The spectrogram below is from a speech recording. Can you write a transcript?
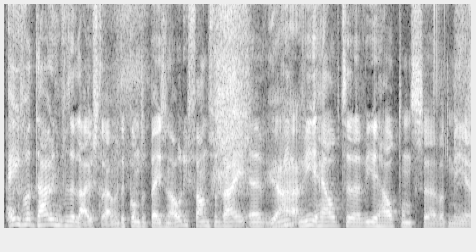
Even wat duiding voor de luisteraar, want er komt opeens een olifant voorbij. Eh, wie, wie, helpt, eh, wie helpt ons eh, wat meer?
